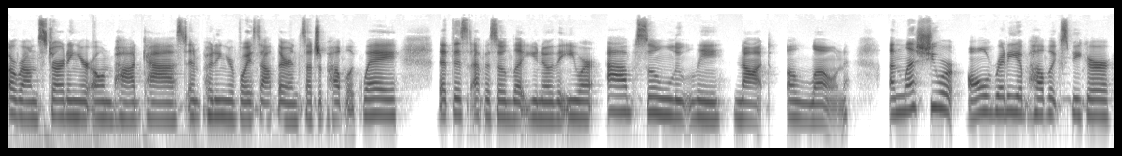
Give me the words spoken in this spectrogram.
around starting your own podcast and putting your voice out there in such a public way that this episode let you know that you are absolutely not alone. Unless you are already a public speaker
